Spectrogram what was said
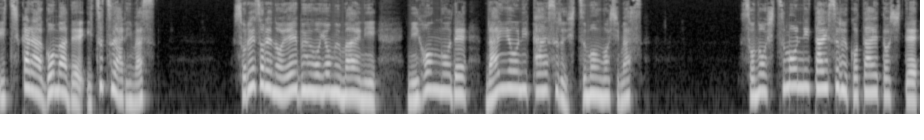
1から5まで5つあります。それぞれの英文を読む前に日本語で内容に関する質問をします。その質問に対する答えとして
